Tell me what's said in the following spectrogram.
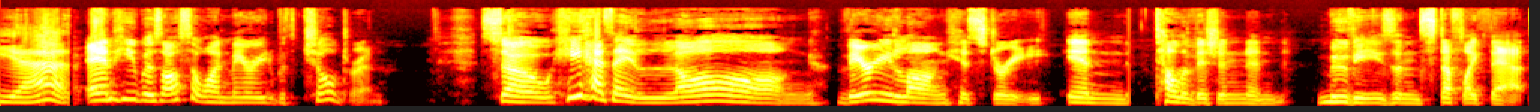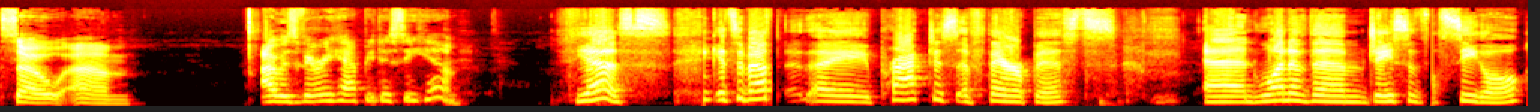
Yeah. And he was also on Married with Children. So he has a long, very long history in television and movies and stuff like that. So um, I was very happy to see him. Yes. It's about a practice of therapists. And one of them, Jason Segel,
